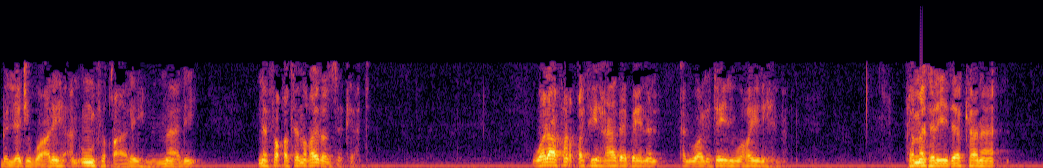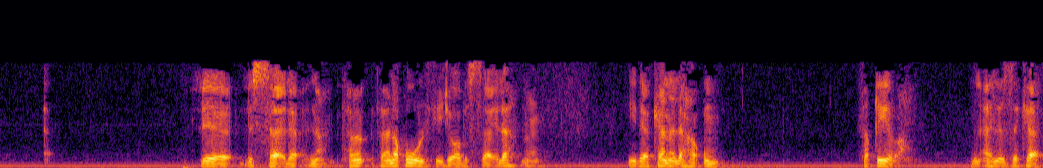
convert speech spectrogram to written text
بل يجب عليه أن أنفق عليه من مالي نفقة غير الزكاة. ولا فرق في هذا بين الوالدين وغيرهما. فمثلا إذا كان للسائلة نعم. فنقول في جواب السائلة نعم. إذا كان لها أم فقيرة من أهل الزكاة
